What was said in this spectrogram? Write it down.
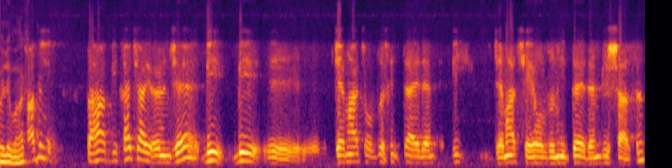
öyle var. Tabii daha birkaç ay önce bir bir e, cemaat olduğunu iddia eden bir cemaat şey olduğunu iddia eden bir şahsın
